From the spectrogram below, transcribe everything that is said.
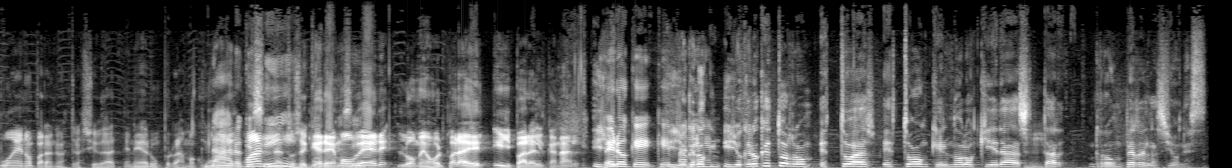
bueno para nuestra ciudad tener un programa como Claro el de que Juanda. sí, Entonces claro queremos que sí. ver lo mejor para él y para el canal. Y Pero yo, que- que y yo creo, y yo creo que esto, rom- esto, esto, aunque él no lo quiera aceptar, rompe relaciones.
